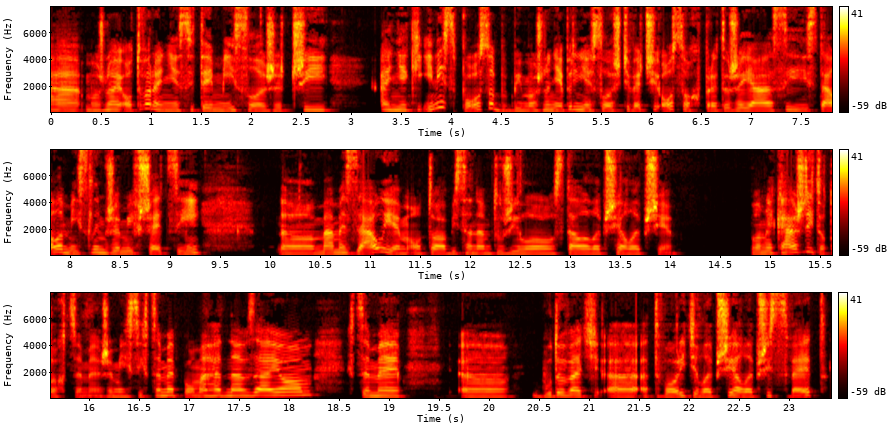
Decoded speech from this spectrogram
a možno aj otvorenie si tej mysle, že či aj nejaký iný spôsob by možno nepriniesol ešte väčší osoch, pretože ja si stále myslím, že my všetci uh, máme záujem o to, aby sa nám tu žilo stále lepšie a lepšie. Podľa mňa každý toto chceme, že my si chceme pomáhať navzájom, chceme uh, budovať a, a tvoriť lepší a lepší svet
